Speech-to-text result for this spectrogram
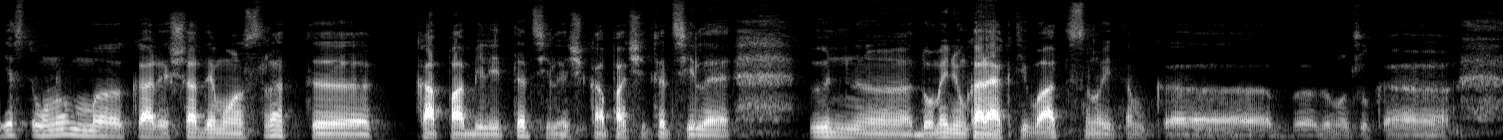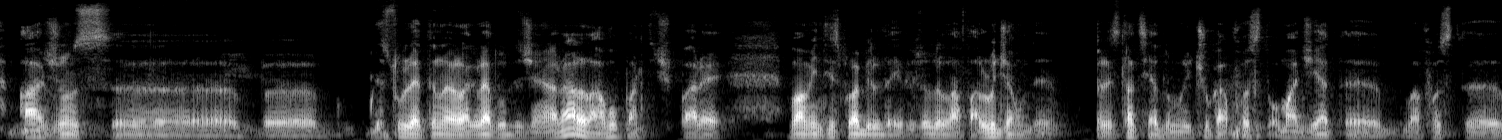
este un om uh, care și-a demonstrat uh, capabilitățile și capacitățile în uh, domeniul în care a activat. Să nu uităm că uh, domnul Ciucă a ajuns uh, uh, destul de tânăr la gradul de general, a avut participare, vă amintiți probabil de episodul la Fallujah, unde prestația domnului Ciucă a fost omagiată, a fost uh,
